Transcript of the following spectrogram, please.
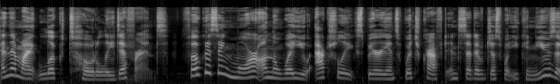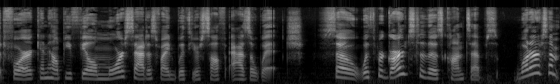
and they might look totally different. Focusing more on the way you actually experience witchcraft instead of just what you can use it for can help you feel more satisfied with yourself as a witch. So, with regards to those concepts, what are some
